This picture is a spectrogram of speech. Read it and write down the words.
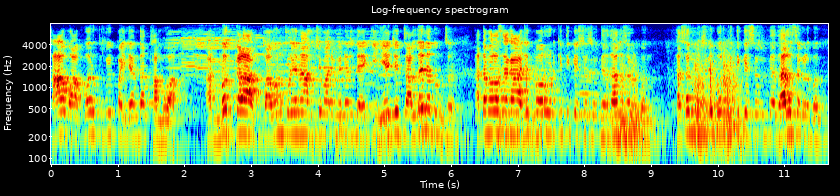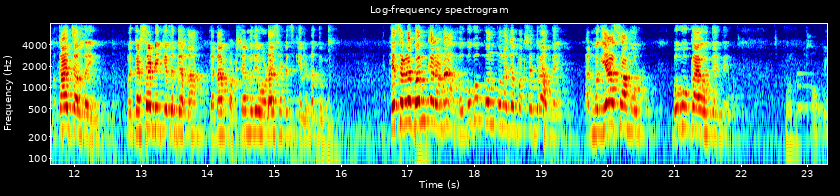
हा वापर तुम्ही पहिल्यांदा थांबवा. आणि मग कळा बावनकुळेना आमची माझी विनंती आहे की हे जे चाललंय ना तुमचं आता मला सांगा अजित पवारवर किती केसेस होत्या? झालं सगळं बंद. हसन मुश्रीफवर किती केसेस होत्या? झालं सगळं बंद. मग काय चाललंय? मग कशासाठी केलं त्यांना? त्यांना पक्षामध्ये ओढायसाठीच केलं ना तुम्ही? हे सगळं बंद करा ना. मग बघू कोण कोणाच्या पक्षात राहतंय. आणि मग या समोर बघू काय होतंय ते. ઓકે.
